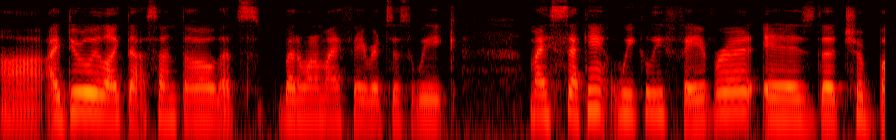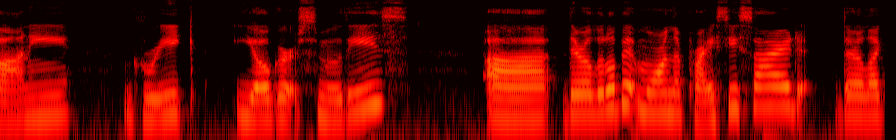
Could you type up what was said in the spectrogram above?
Uh, I do really like that scent though. That's been one of my favorites this week. My second weekly favorite is the Chobani Greek yogurt smoothies. Uh, they're a little bit more on the pricey side. They're like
